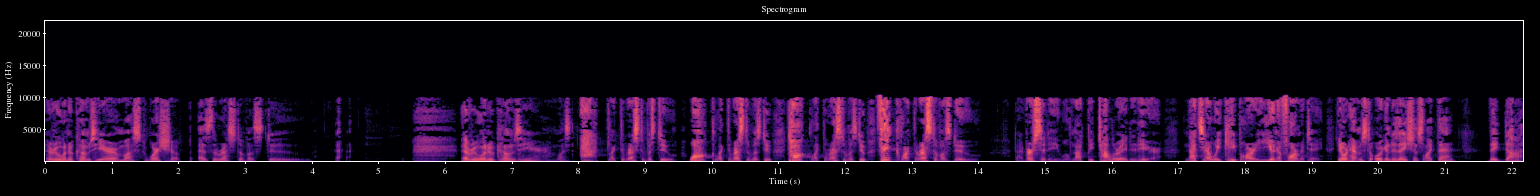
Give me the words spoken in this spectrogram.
Everyone who comes here must worship as the rest of us do. Everyone who comes here must act like the rest of us do, walk like the rest of us do, talk like the rest of us do, think like the rest of us do. Diversity will not be tolerated here. And that's how we keep our uniformity. You know what happens to organizations like that? They die.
